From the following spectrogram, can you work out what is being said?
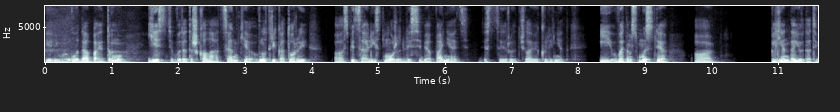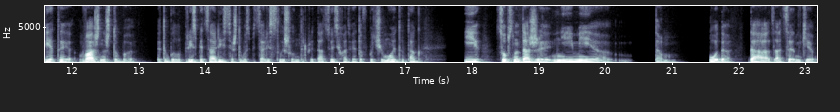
Я не могу, да, поэтому есть вот эта шкала оценки, внутри которой э, специалист может для себя понять, диссоциирует человек или нет. И в этом смысле э, Клиент дает ответы. Важно, чтобы это было при специалисте, чтобы специалист слышал интерпретацию этих ответов, почему это так. И, собственно, даже не имея там, кода, да, оценки,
